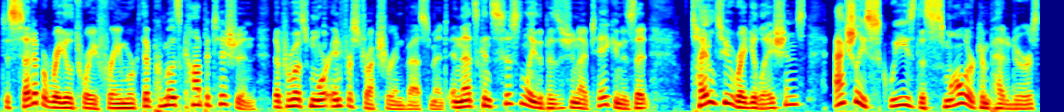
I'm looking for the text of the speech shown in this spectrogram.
to set up a regulatory framework that promotes competition, that promotes more infrastructure investment. And that's consistently the position I've taken is that Title II regulations actually squeeze the smaller competitors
